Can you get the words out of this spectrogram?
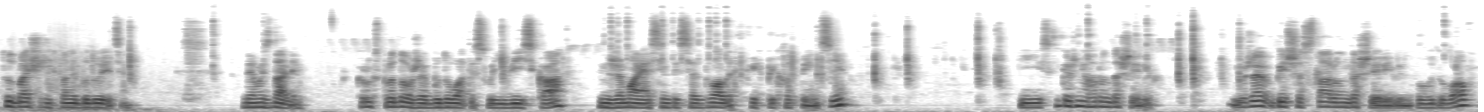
тут бачиш, ніхто не будується. Дивимось далі. Крукс продовжує будувати свої війська. Він вже має 72 легких піхотинці. І скільки ж в нього рундаширів? І вже більше 100 рундаширів він побудував.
